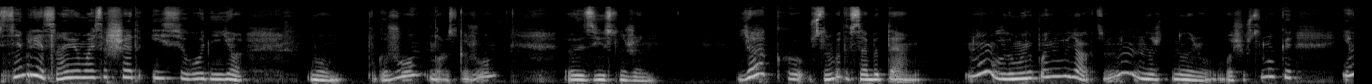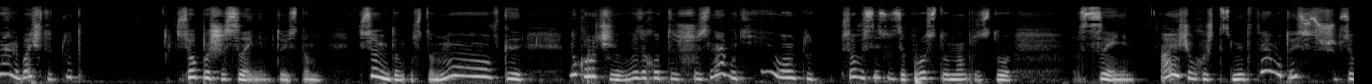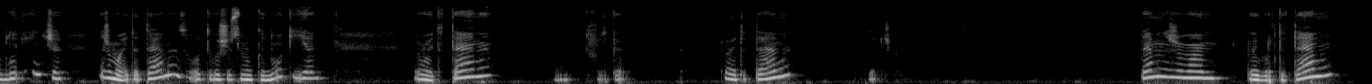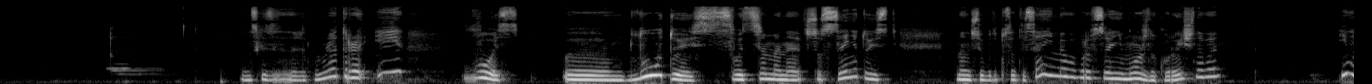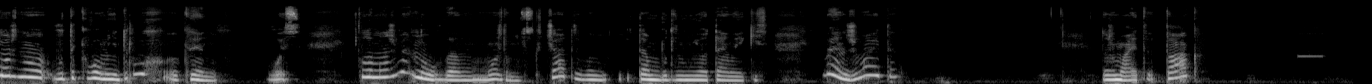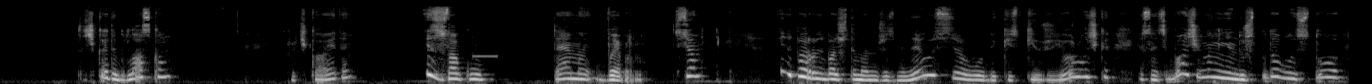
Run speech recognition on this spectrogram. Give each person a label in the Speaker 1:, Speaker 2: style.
Speaker 1: Всім привіт, з вами Майстер Шет, і сьогодні я вам покажу, ну розкажу, е, звісно ж, як встановити в себе тему. Ну, ви думаю, поняли, як це. Ну, наж- нажму ваші встановки. І в мене, бачите, тут все пише синім. Тобто там все там установки. Ну, коротше, ви заходите в щось небудь, і вам тут все висвітлюється просто-напросто синім. А якщо ви хочете змінити тему, то щоб все було інше, нажимаєте теми, в ваші установки Nokia, нажимаєте теми. Що таке? Нажимаєте теми. Зачекай. Тему нажимаємо, вибрати тему. Наскільки акумулятора і ось blue, то есть це в мене все синє, то есть в мене все буде писати синім, я вибрав синє, можна коричневе. І можна, от такого мені друг е, кинув. Ось. Коли ми нажмемо, ну, вам можна буде скачати, там буде в нього тема якісь. Ви нажимаєте. Нажимаєте так. Зачекайте, будь ласка. Прочекаєте. І заставку теми вибрано. Все. І тепер, ось, бачите, в мене вже змінилося. От якісь такі вже йорлочки. Я це бачив, ну мені не дуже сподобалось, то.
